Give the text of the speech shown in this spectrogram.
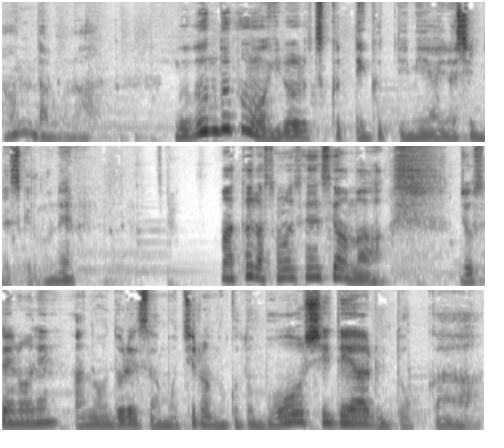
なんだろうな、部分部分をいろいろ作っていくっていう意味合いらしいんですけどもね。まあ、ただその先生はまあ、女性のね、あのドレスはもちろんのこと、帽子であるとか、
